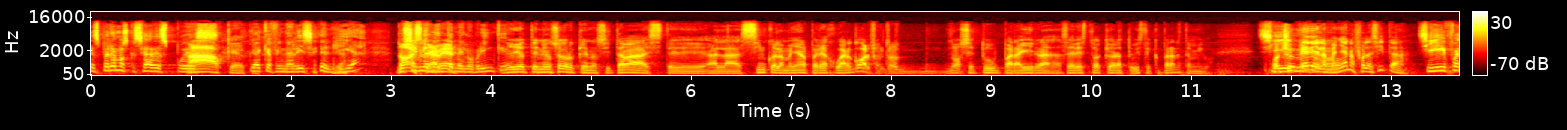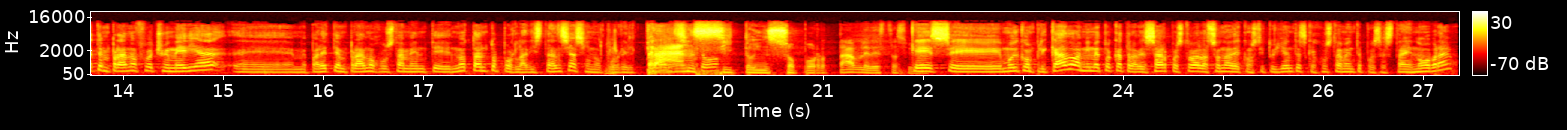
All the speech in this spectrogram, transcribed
esperemos que sea después, Ah, ok, ok. ya que finalice el día. No, es que a Posiblemente ver, me lo brinque. Yo, yo tenía un suegro que nos citaba este, a las 5 de la mañana para ir a jugar golf. Entonces, no sé tú para ir a hacer esto, ¿a qué hora tuviste que pararte, amigo? Sí, Ocho y media de la mañana fue la cita. Sí, fue temprano, fue ocho y media. eh, me paré temprano justamente, no tanto por la distancia, sino por el tránsito. Tránsito insoportable de esta ciudad. que es eh, muy complicado. A mí me toca atravesar pues toda la zona de constituyentes que justamente pues está en obra.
